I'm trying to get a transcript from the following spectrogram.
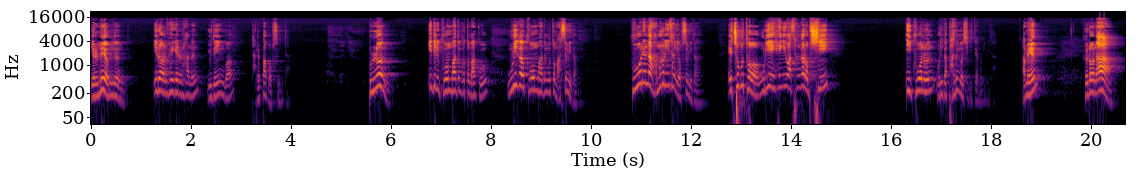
열매 없는 이러한 회개를 하는 유대인과 다를 바가 없습니다. 물론 이들이 구원받은 것도 맞고 우리가 구원받은 것도 맞습니다. 구원에는 아무런 이상이 없습니다. 애초부터 우리의 행위와 상관없이 이 구원은 우리가 받은 것이기 때문입니다. 아멘. 그러나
